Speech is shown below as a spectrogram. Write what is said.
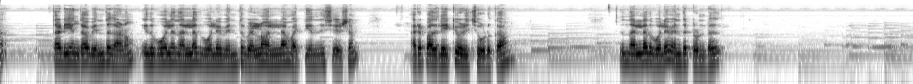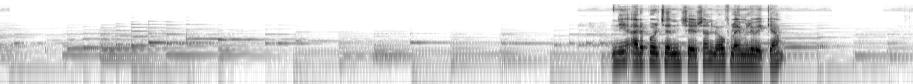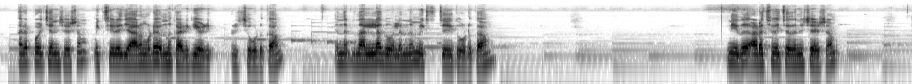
തടിയങ്ക വെന്ത് കാണും. ഇതുപോലെ നല്ലതുപോലെ വെന്ത് വെള്ളമെല്ലാം വറ്റിയതിന് ശേഷം അരപ്പ് അതിലേക്ക് ഒഴിച്ചു കൊടുക്കാം. ഇത് നല്ലതുപോലെ വെന്തിട്ടുണ്ട്. ഇനി അരപ്പൊഴിച്ചതിന് ശേഷം ലോ ഫ്ലെയിമിൽ വയ്ക്കാം അരപ്പൊഴിച്ചതിന് ശേഷം മിക്സിയുടെ ജാറും കൂടെ ഒന്ന് കഴുകി ഒഴി ഒഴിച്ചു കൊടുക്കാം. എന്നിട്ട് നല്ലതുപോലെ ഒന്ന് മിക്സ് ചെയ്ത് കൊടുക്കാം. ഇനി ഇത് അടച്ചു വെച്ചതിന് ശേഷം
